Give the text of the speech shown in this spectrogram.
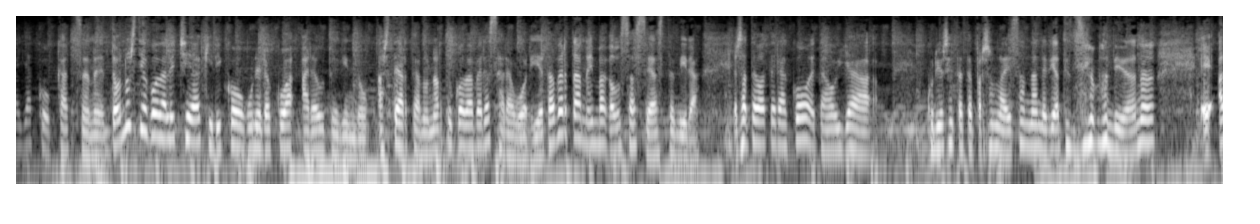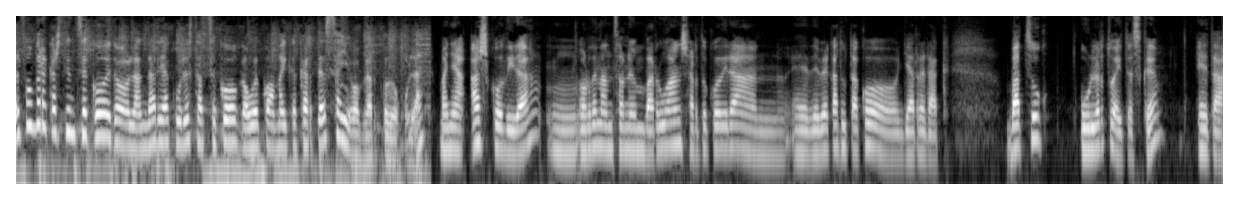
Gaiako katzen, Donostiako daletxeak iriko egunerokoa araute egin du. Aste artean onartuko da berez arau hori, eta bertan hainbat gauza zehazten dira. Esate baterako, eta hoia kuriositate personala izan da, nire atentzio dana, e, alfonberak astintzeko edo landariak urestatzeko gaueko amaikak arte zaiego beharko dugula. Baina asko dira, mm, ordenantza honen barruan sartuko diran e, debekatutako jarrerak. Batzuk ulertu daitezke, eta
